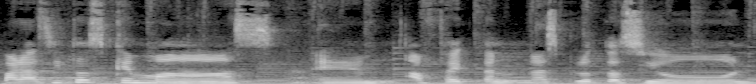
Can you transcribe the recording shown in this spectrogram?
parásitos que más eh, afectan la explotación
